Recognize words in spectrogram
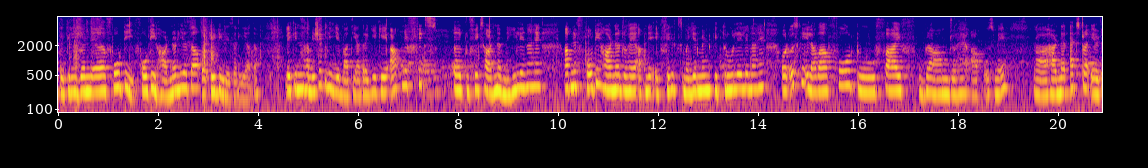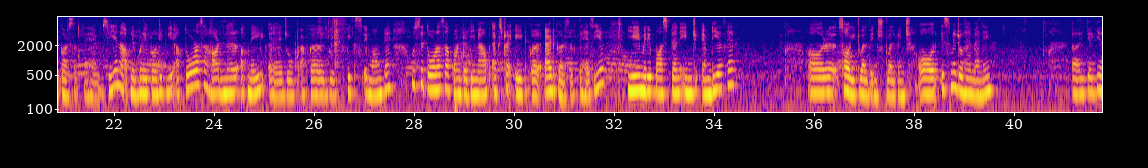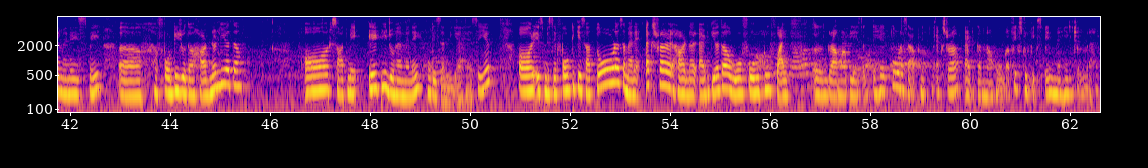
तकरीबन फोर्टी फोर्टी हार्डनर लिया था और एटी रेज़र लिया था। लेकिन हमेशा के लिए ये बात याद रखिए कि आपने फ़िक्स टू फिक्स हार्डनर नहीं लेना है। आपने फोर्टी हार्डनर जो है अपने एक फिक्स मेज़रमेंट के थ्रू ले लेना है और उसके अलावा फ़ोर टू फाइव ग्राम जो है आप उसमें हार्डनर एक्स्ट्रा ऐड कर सकते हैं। सही है ना अपने बड़े प्रोजेक्ट के लिए आप थोड़ा सा हार्डनर अपने जो आपका जो फिक्स अमाउंट है उससे थोड़ा सा क्वांटिटी में आप एक्स्ट्रा ऐड कर ऐड कर सकते हैं। सही है ये मेरे पास टेन इंच एमडीएफ है और sorry twelve inch twelve inch और इसमें जो है मैंने आ, क्या किया मैंने इस पर फोर्टी जो था हार्डनर लिया था। और साथ में एटी जो है मैंने रिज़न लिया है सही है और इसमें से फोर्टी के साथ थोड़ा सा मैंने एक्स्ट्रा हार्डनर ऐड किया था वो फोर टू फाइव ग्राम आप ले सकते हैं। थोड़ा सा आपने एक्स्ट्रा ऐड करना होगा। फ़िक्स टू फिक्स पे नहीं चलना है।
